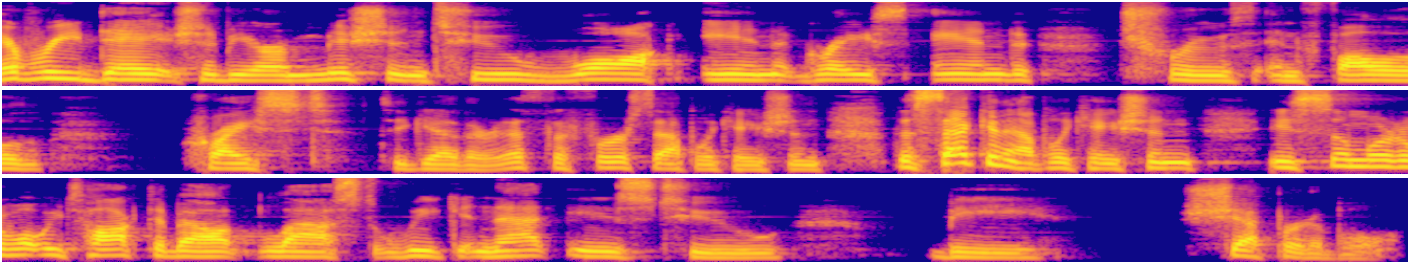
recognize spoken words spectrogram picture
Every day it should be our mission to walk in grace and truth and follow Christ together. That's the first application. The second application is similar to what we talked about last week, and that is to be shepherdable.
